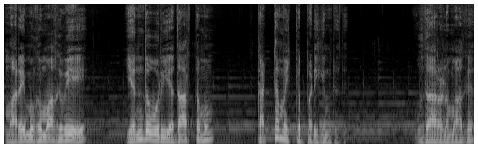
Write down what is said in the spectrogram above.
மறைமுகமாகவே எந்த ஒரு யதார்த்தமும் கட்டமைக்கப்படுகின்றது. உதாரணமாக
